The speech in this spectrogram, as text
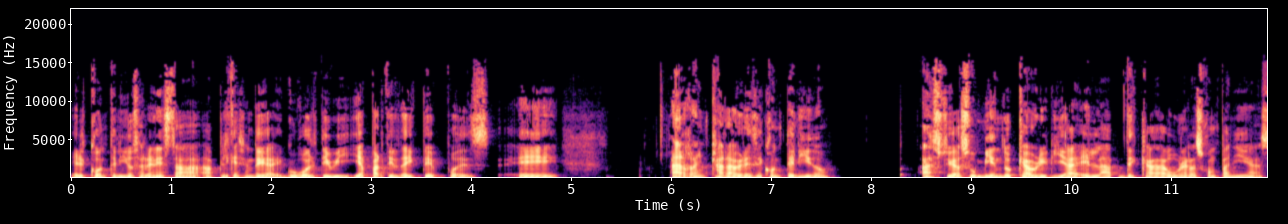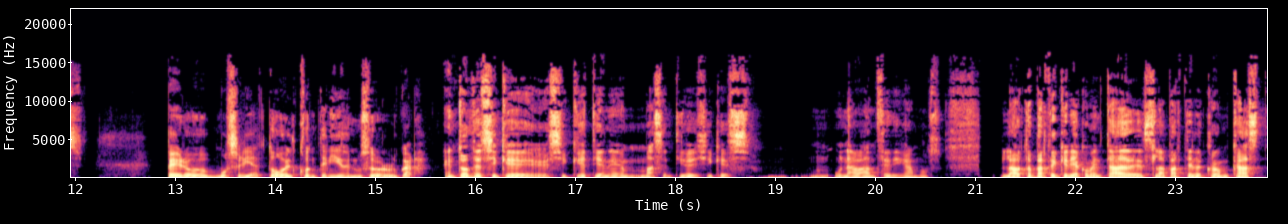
el contenido sale en esta aplicación de Google TV y a partir de ahí te puedes eh, arrancar a ver ese contenido. Estoy asumiendo que abriría el app de cada una de las compañías, pero mostraría todo el contenido en un solo lugar. Entonces sí que sí que tiene más sentido y sí que es un, avance, digamos. La otra parte que quería comentar es la parte del Chromecast,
